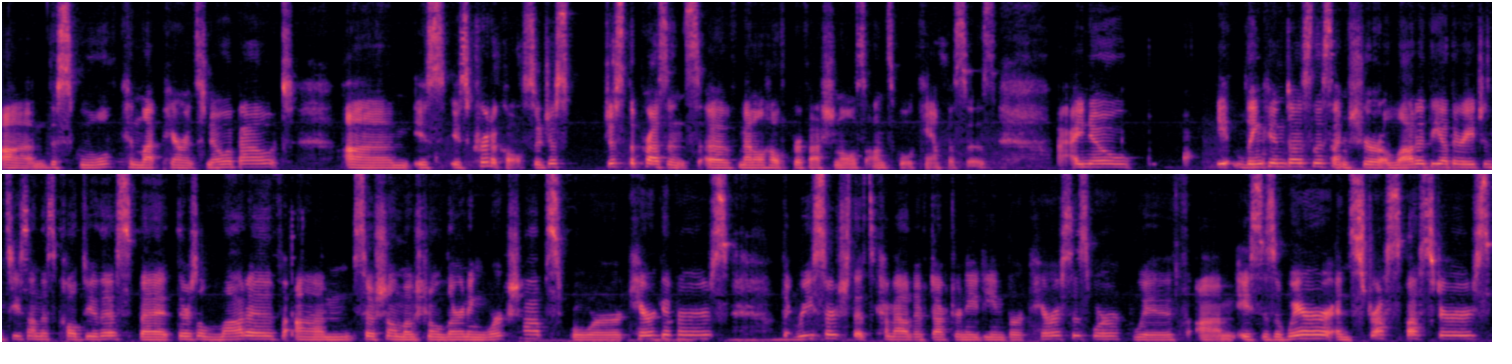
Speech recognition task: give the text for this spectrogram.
um, the school can let parents know about um, is is critical. So just just the presence of mental health professionals on school campuses. I know it, Lincoln does this. I'm sure a lot of the other agencies on this call do this, but there's a lot of um, social emotional learning workshops for caregivers. The research that's come out of Dr. Nadine Burke Harris's work with um, ACEs Aware and Stress Busters.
